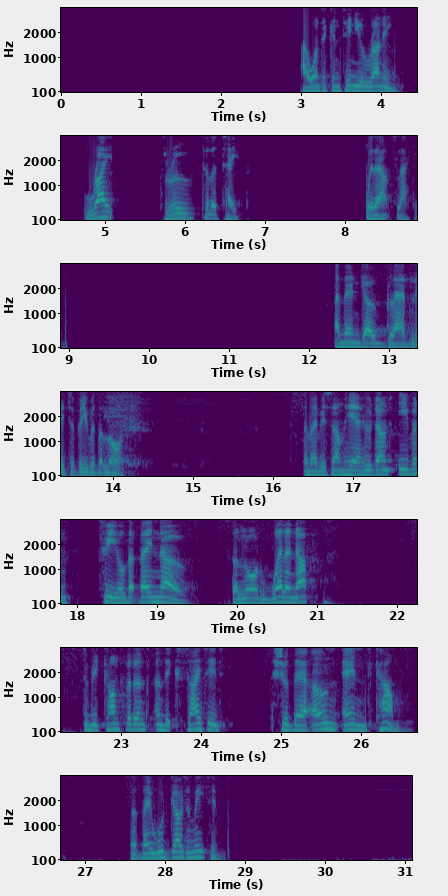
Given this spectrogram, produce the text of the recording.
I want to continue running right through to the tape without slacking. And then go gladly to be with the Lord. There may be some here who don't even feel that they know the Lord well enough to be confident and excited should their own end come, that they would go to meet him.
